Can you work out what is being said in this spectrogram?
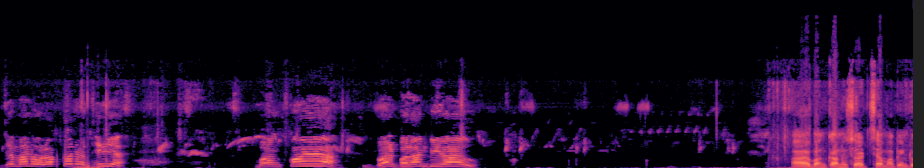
જે મને ઓળખતો નથી. બંકો એ ભર ભરાન બીવાયું આ બંકાનું શર્ટ છે આમાં પિન્ટુ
